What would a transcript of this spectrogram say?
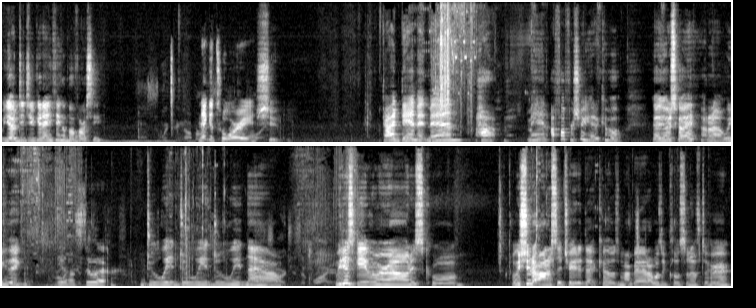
Yo, did you get anything above RC? Negatory. Shoot. God damn it, man. Ah, man, I thought for sure you had a Kimbo. Yo, you want to just go A? I don't know. What do you think? Yeah, let's do it. Do it, do it, do it now. Charges. We just gave him around. It's cool. We should have honestly traded that kill. My bad. I wasn't close enough to her.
